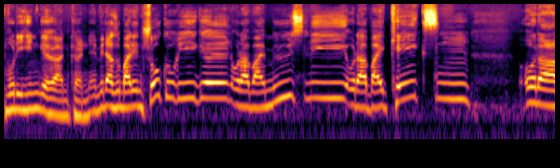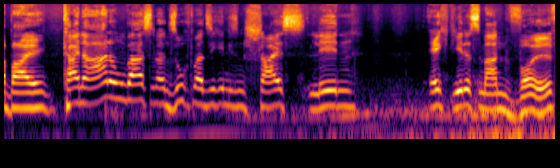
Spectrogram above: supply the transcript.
wo die hingehören können. Entweder so bei den Schokoriegeln oder bei Müsli oder bei Keksen oder bei keine Ahnung was und dann sucht man sich in diesen scheiß Läden echt jedes Mal einen Wolf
